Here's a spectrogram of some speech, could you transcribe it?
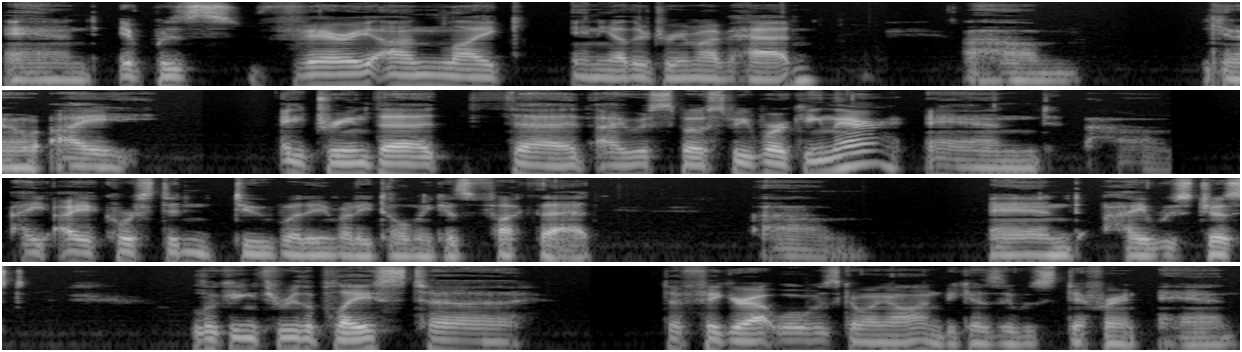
and it was very unlike any other dream I've had. Um, you know, I I dreamed that that I was supposed to be working there, and um, I, I of course didn't do what anybody told me because fuck that. Um, and I was just looking through the place to to figure out what was going on because it was different and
